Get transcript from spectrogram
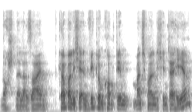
noch schneller sein. Körperliche Entwicklung kommt dem manchmal nicht hinterher.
